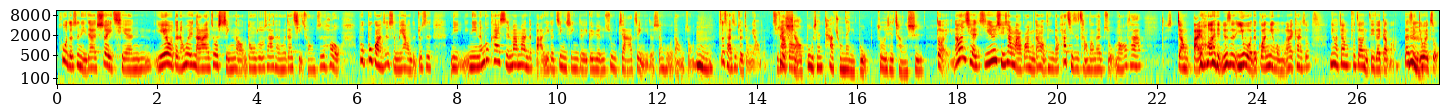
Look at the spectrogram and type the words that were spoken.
或者是你在睡前，也有的人会拿来做醒脑的动作，所以他可能会在起床之后，不不管是什么样的，就是你你能够开始慢慢的把一个静心的一个元素加进你的生活当中，嗯，这才是最重要的，其他最小步先踏出那一步，做一些尝试。对，然后而且其实其实像麻瓜，你刚刚有听到，他其实常常在做，然后他讲白话一点，就是以我的观念，我们会看说，你好像不知道你自己在干嘛，但是你就会做，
